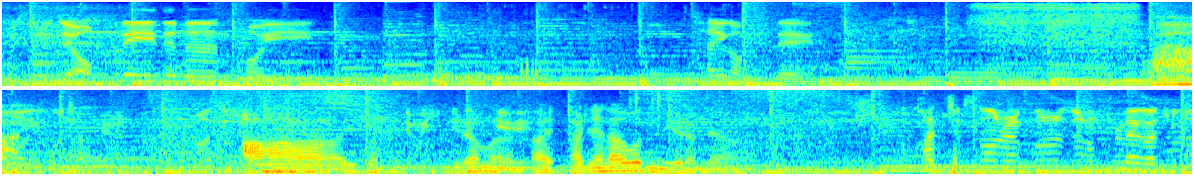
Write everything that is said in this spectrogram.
그래서 이제 업그레이드는 거의 차이가 없는데 아, 어, 이거 잡히면 잡히면 안 되죠 아, 이거, 때문에 이러면 이게 나- 난리 나거든요, 이러면. 관측선을 끊어주는 플레이가 조금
